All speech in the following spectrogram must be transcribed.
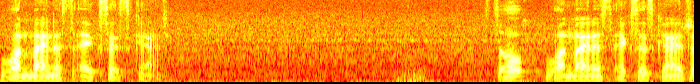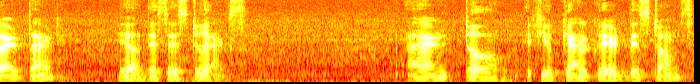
1 minus x square. So 1 minus x square write that. Here this is 2x and uh, if you calculate these terms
